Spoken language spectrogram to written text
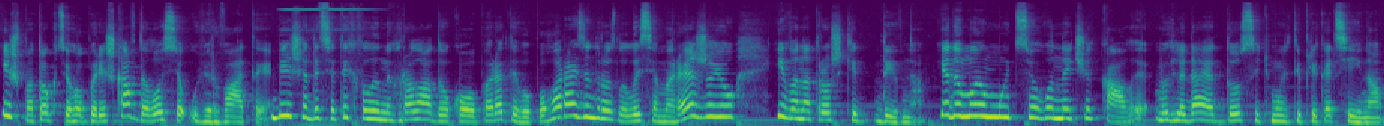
І шматок цього пиріжка вдалося увірвати. Більше 10 хвилин грала до кооперативу по Horizon розлилися мережею, і вона трошки дивна. Я думаю, ми цього не чекали. Виглядає досить мультиплікаційно.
